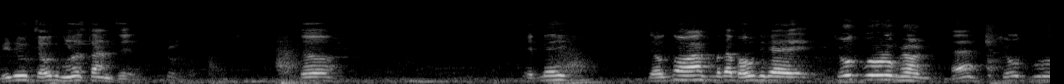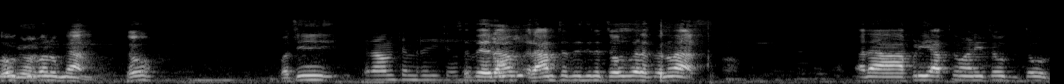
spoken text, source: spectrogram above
બીજું ચૌદ ગુણસ્થાન છે. તો એટલે ચૌદ નો આંક બધા બહુ જગ્યાએ ચૌદ પૂર્વનું જ્ઞાન. હે? ચૌદ પૂર્વનું જ્ઞાન. જ્ઞાન. તો પછી રામચંદ્રજી રામ રામચંદ્રજી ને ચૌદ વર્ષ વનવાસ. અને આપણી આપતવાણી ચૌદ ચૌદ.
